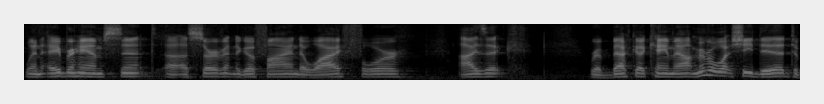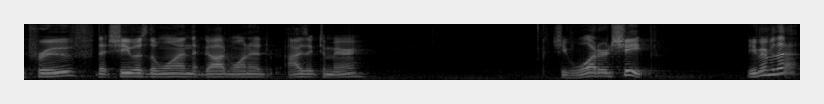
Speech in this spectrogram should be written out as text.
when Abraham sent uh, a servant to go find a wife for Isaac? Rebecca came out. Remember what she did to prove that she was the one that God wanted Isaac to marry? She watered sheep Do you remember that?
